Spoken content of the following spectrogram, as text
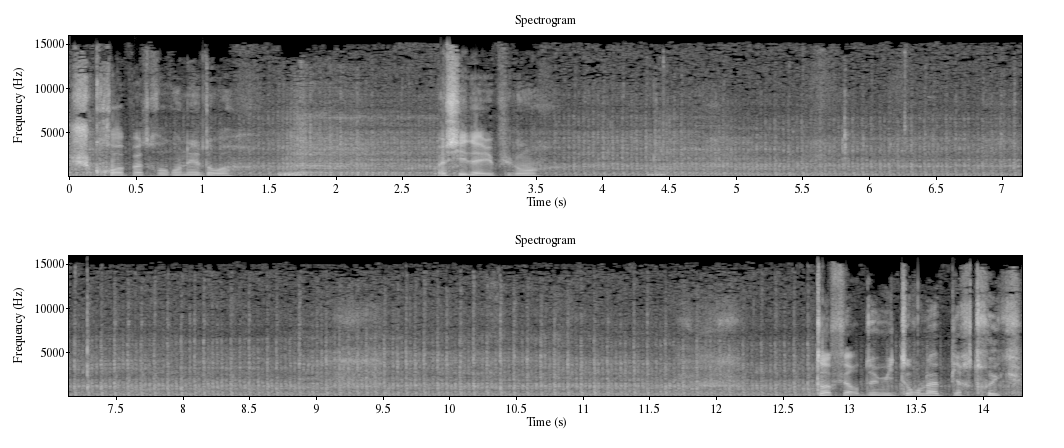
Je crois pas trop qu'on ait le droit. On va essayer d'aller plus loin. Toi, faire demi-tour là, pire truc.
